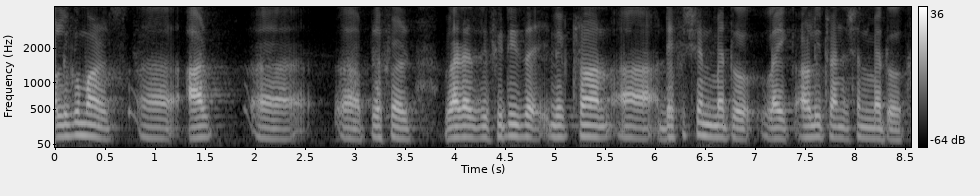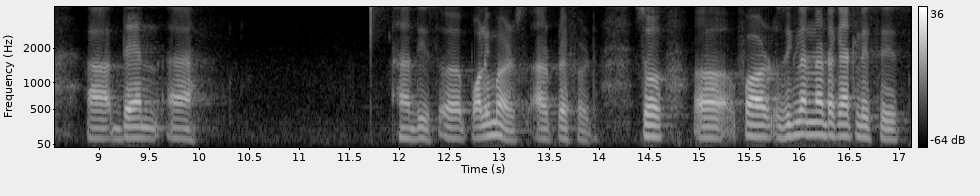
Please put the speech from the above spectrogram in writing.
oligomers are preferred whereas if it is a electron uh, deficient metal like early transition metal uh, then uh, these polymers are preferred. So, uh, for Ziegler-Natta catalysis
